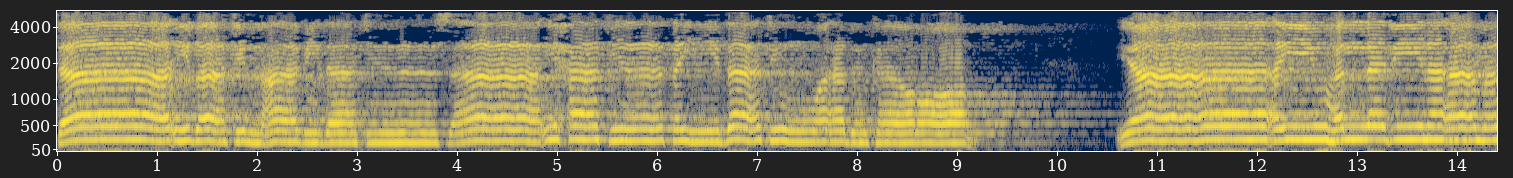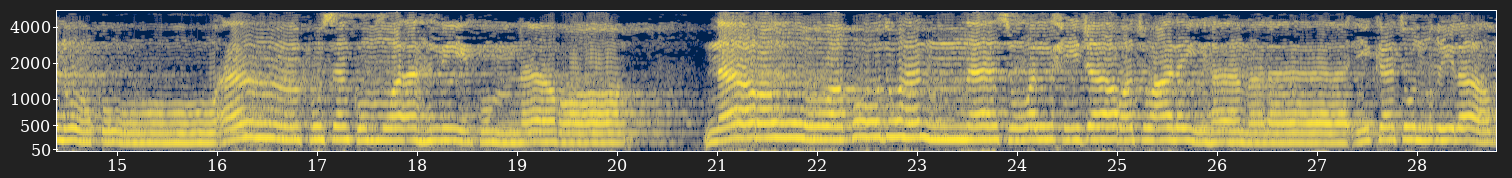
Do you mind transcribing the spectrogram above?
تائبات عابدات سائحات ثيبات وأبكارا يا أيها الذين آمنوا قوا أنفسكم وأهليكم نارا نارا وقودها الناس والحجارة عليها ملائكة غلاظ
